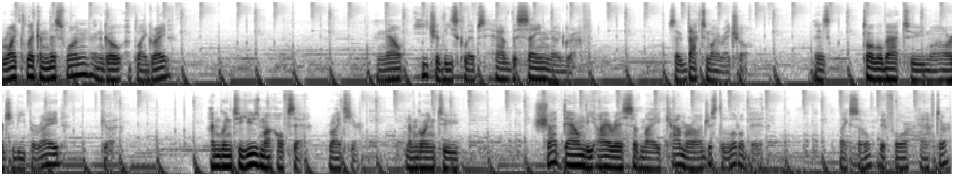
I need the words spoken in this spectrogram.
right click on this one and go apply grade. And now each of these clips have the same node graph. So back to my shot. Let's toggle back to my RGB parade. Good. I'm going to use my offset right here. And I'm going to shut down the iris of my camera just a little bit, like so, before, after.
